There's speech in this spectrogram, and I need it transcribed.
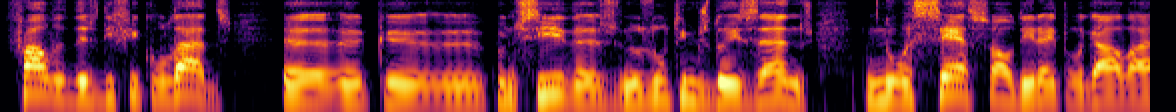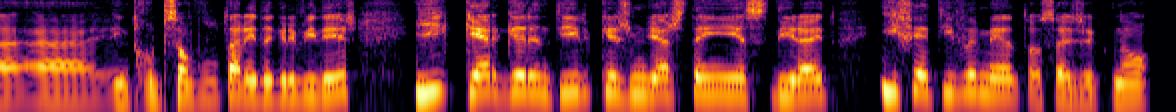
fala das dificuldades uh, que, uh, conhecidas nos últimos dois anos no acesso ao direito legal à, à, interrupção voluntária da gravidez e quer garantir que as mulheres têm esse direito efetivamente, ou seja, que, não,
